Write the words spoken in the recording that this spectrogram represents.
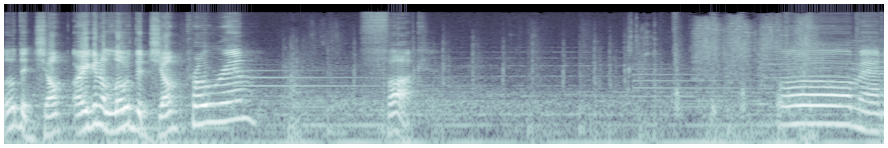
Load the jump? Are you gonna load the jump program? Fuck. Oh, man.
